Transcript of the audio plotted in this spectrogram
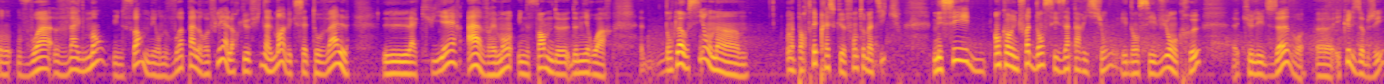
on voit vaguement une forme, mais on ne voit pas le reflet, alors que finalement, avec cet ovale, la cuillère a vraiment une forme de, de miroir. Donc là aussi, on a un, un portrait presque fantomatique, mais c'est encore une fois dans ces apparitions et dans ces vues en creux euh, que les œuvres euh, et que les objets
